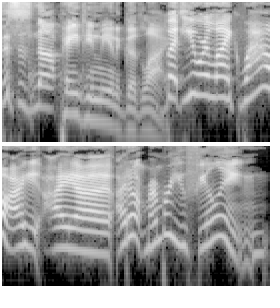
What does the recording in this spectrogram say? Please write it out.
This is not painting me in a good light. But you were like, "Wow, I I uh I don't remember you feeling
